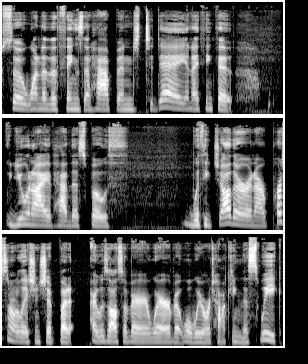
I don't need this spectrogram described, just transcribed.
So one of the things that happened today and I think that you and I have had this both with each other in our personal relationship, but I was also very aware of it while we were talking this week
